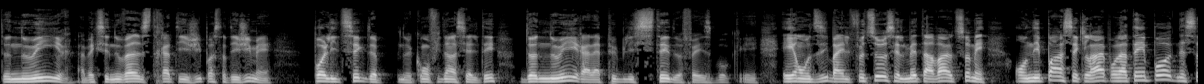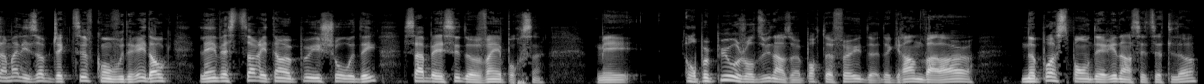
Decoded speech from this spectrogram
de nuire avec ses nouvelles stratégies, pas stratégies, mais politiques de, de confidentialité, de nuire à la publicité de Facebook. Et, on dit, ben, le futur, c'est le métavers, tout ça, mais on n'est pas assez clair, on n'atteint pas nécessairement les objectifs qu'on voudrait. Donc, l'investisseur étant un peu échaudé, ça a baissé de 20% Mais on peut plus aujourd'hui, dans un portefeuille de, de grande valeur, ne pas se pondérer dans ces titres-là.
